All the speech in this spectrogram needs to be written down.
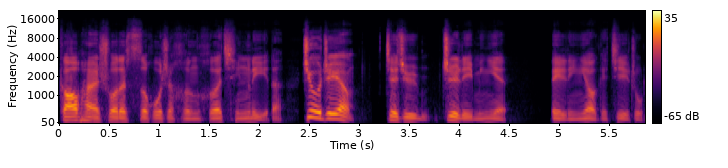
高盼说的似乎是很合情理的。就这样，这句至理名言被林耀给记住了。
